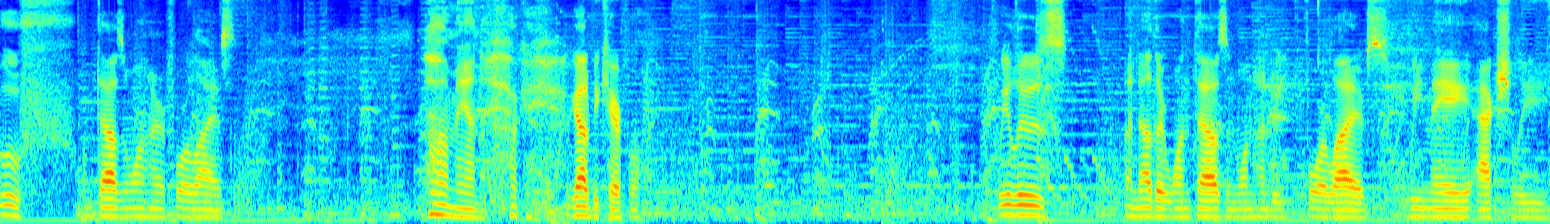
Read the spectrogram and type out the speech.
Oof, 1,104 lives. Oh man, okay, we gotta be careful. If we lose another 1,104 lives, we may actually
